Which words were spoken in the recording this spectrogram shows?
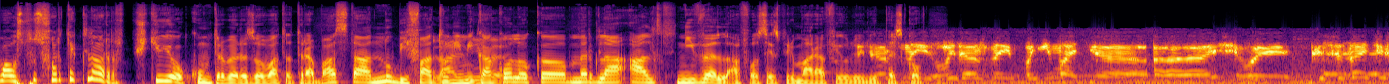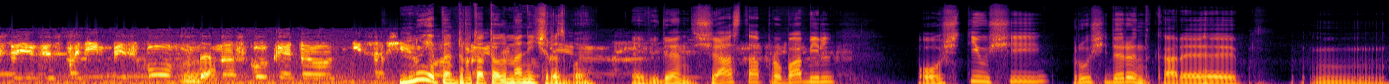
au spus foarte clar, știu eu cum trebuie rezolvată treaba asta, nu bifatul La nimic nivel. acolo, că merg la alt nivel, a fost exprimarea fiului lui Pescov. Вы должны понимать, э, э, если вы если знаете, что есть господин Песков, Да. насколько это не совсем... Nu e pentru toată lumea nici război. Evident. Și asta probabil o știu și rușii de rând, care m,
